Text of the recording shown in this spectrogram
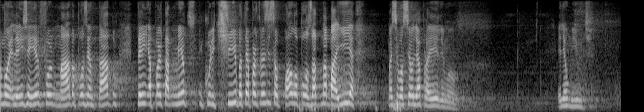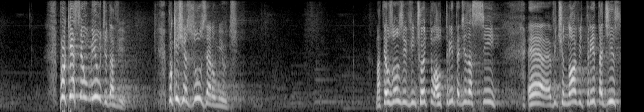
Irmão, ele é engenheiro formado, aposentado, tem apartamentos em Curitiba, tem apartamentos em São Paulo, pousado na Bahia. Mas se você olhar para ele, irmão, ele é humilde. Por que ser humilde, Davi? Porque Jesus era humilde. Mateus 11, 28 ao 30 diz assim: é, 29 e 30 diz:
